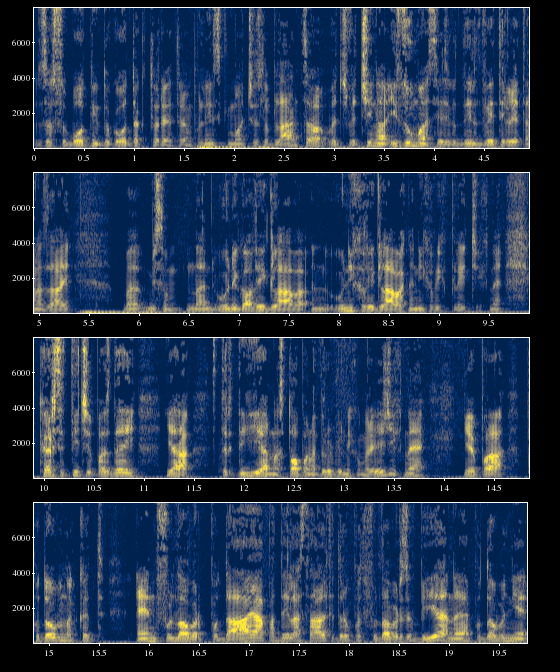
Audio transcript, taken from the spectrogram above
za sobotni dogodek, torej trampolinski moč z Ljubljanco, več večina izuma se je zgodila dve, tri leta nazaj, mislim, na, v, glava, v njihovih glavah, na njihovih plečih. Ne. Kar se tiče pa zdaj, ja, strategija nastopa na družbenih omrežjih, ne, je pa podobno kot en full dobro podaja, pa dela salte, drug pa full dobro zabija, ne, podoben je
